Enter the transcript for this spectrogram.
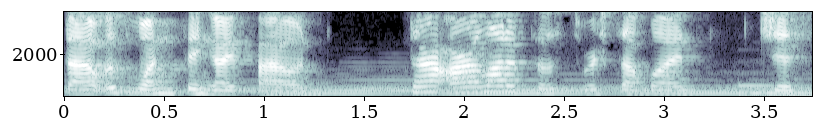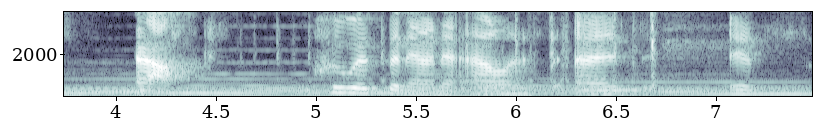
That was one thing I found. There are a lot of posts where someone just asks, Who is Banana Alice? And it's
